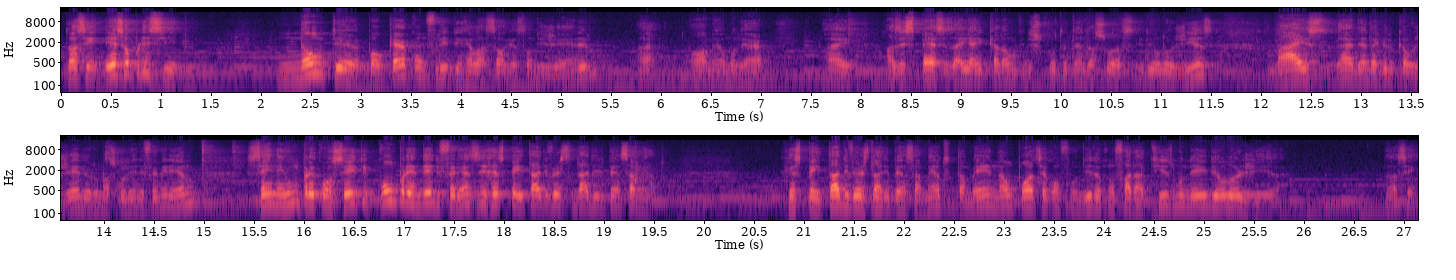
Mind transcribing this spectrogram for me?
Então, assim, esse é o princípio. Não ter qualquer conflito em relação à questão de gênero, né? homem ou mulher. Aí, as espécies aí, aí cada um que discuta dentro das suas ideologias, mas né, dentro daquilo que é o gênero masculino e feminino, sem nenhum preconceito e compreender diferenças e respeitar a diversidade de pensamento. Respeitar a diversidade de pensamento também não pode ser confundida com fanatismo nem ideologia. Então, assim,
